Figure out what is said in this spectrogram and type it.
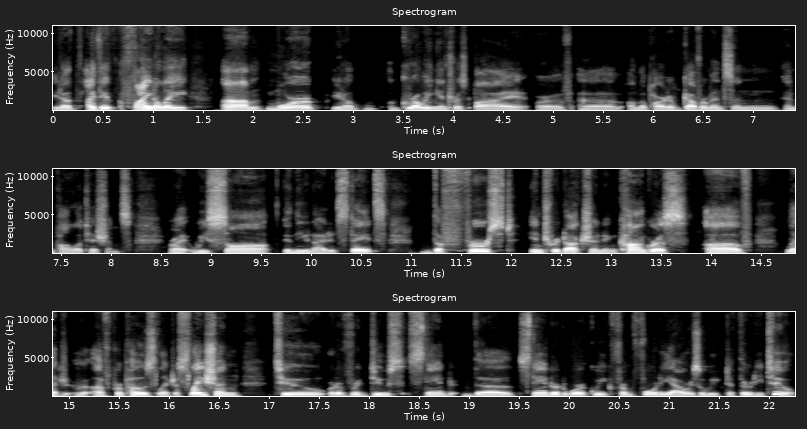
you know I think finally um, more you know growing interest by or uh, on the part of governments and and politicians right we saw in the united states the first introduction in congress of leg- of proposed legislation to sort of reduce standard the standard work week from 40 hours a week to 32.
